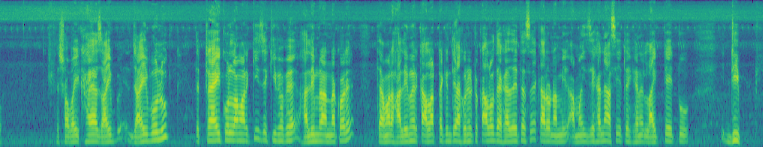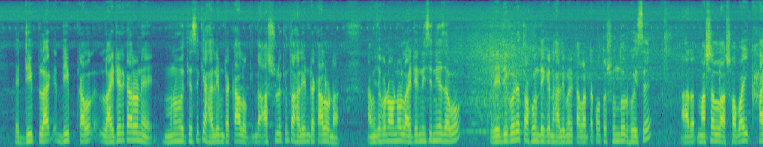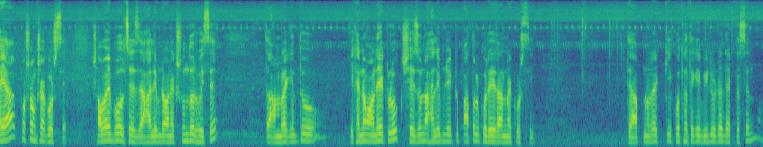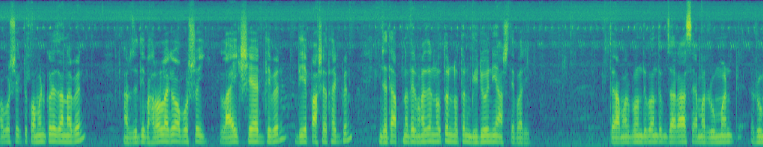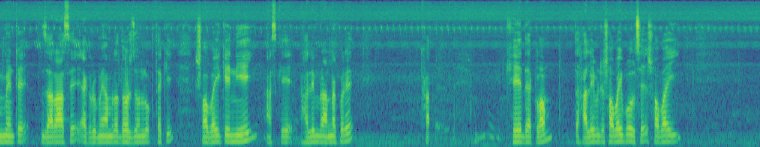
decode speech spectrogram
তো সবাই খায়া যাই যাই বলুক, তো ট্রাই করলাম আর কি যে কীভাবে হালিম রান্না করে। তো আমার হালিমের কালারটা কিন্তু এখন একটু কালো দেখা যাইতেছে, কারণ আমি আমি যেখানে আছি এটা এখানে লাইটটা একটু ডিপ ডিপ লাইট ডিপ কাল লাইটের কারণে মনে হইতেছে কি হালিমটা কালো, কিন্তু আসলে কিন্তু হালিমটা কালো না। আমি যখন অন্য লাইটের নিচে নিয়ে যাব রেডি করে তখন দেখেন হালিমের কালারটা কত সুন্দর হয়েছে আর মাসাল্লাহ সবাই খায়া প্রশংসা করছে। সবাই বলছে যে হালিমটা অনেক সুন্দর হয়েছে তো আমরা কিন্তু এখানে অনেক লোক সেই জন্য হালিমটা একটু পাতল করে রান্না করছি। তো আপনারা কি কোথা থেকে ভিডিওটা দেখতেছেন, অবশ্যই একটু কমেন্ট করে জানাবেন। আর যদি ভালো লাগে, অবশ্যই লাইক শেয়ার দিবেন, দিয়ে পাশে থাকবেন, যাতে আপনাদের মাঝে নতুন নতুন ভিডিও নিয়ে আসতে পারি। তো আমার বন্ধু বান্ধব যারা আছে, আমার রুমমেন্ট রুমমেন্টে যারা আছে, এক রুমে আমরা দশজন লোক থাকি, সবাইকে নিয়েই আজকে হালিম রান্না করে খেয়ে দেখলাম। তো হালিমটা সবাই বলছে, সবাই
